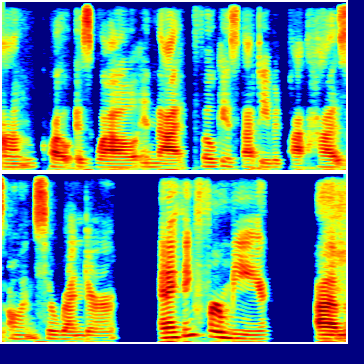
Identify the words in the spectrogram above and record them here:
um, quote as well, in that focus that David Platt has on surrender. And I think for me, um,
